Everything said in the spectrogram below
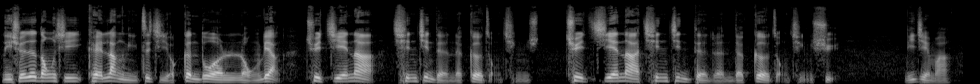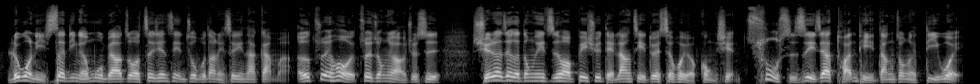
你学这东西可以让你自己有更多的容量去接纳亲近的人的各种情绪，去接纳亲近的人的各种情绪，理解吗？如果你设定了目标之后，这件事情做不到，你设定它干嘛？而最后最重要就是学了这个东西之后，必须得让自己对社会有贡献，促使自己在团体当中的地位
